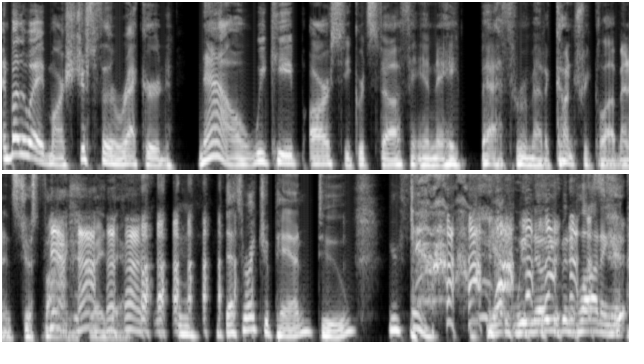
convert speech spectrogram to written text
And by the way, Marsh, just for the record, now we keep our secret stuff in a bathroom at a country club, and it's just fine right there. That's right, Japan. Do your thing. yeah, we know you've been plotting it.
